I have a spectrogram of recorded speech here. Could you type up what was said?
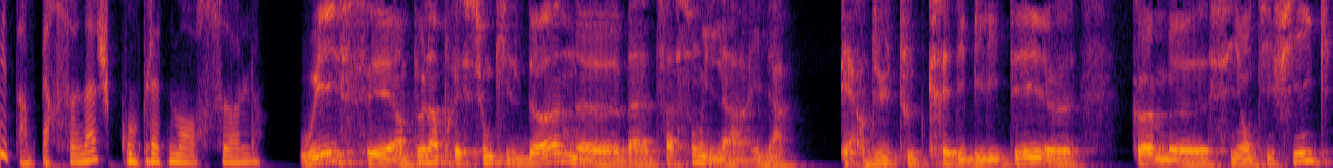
est un personnage complètement hors sol? Oui, c'est un peu l'impression qu'il donne. Euh, bah, de toute façon, il a, il a perdu toute crédibilité euh, comme euh, scientifique.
